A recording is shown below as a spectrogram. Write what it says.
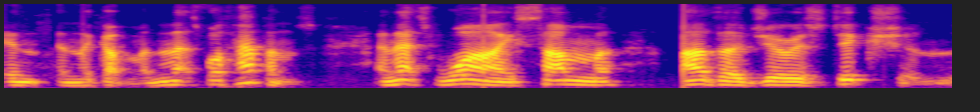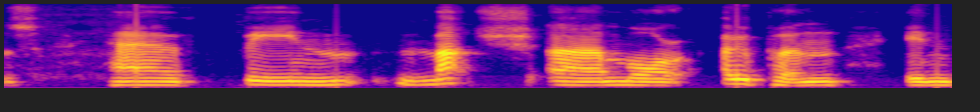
in, in the government, and that's what happens. And that's why some other jurisdictions have been much uh, more open in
